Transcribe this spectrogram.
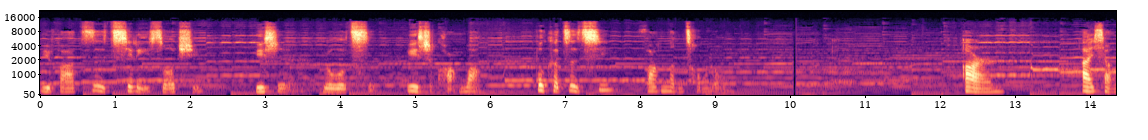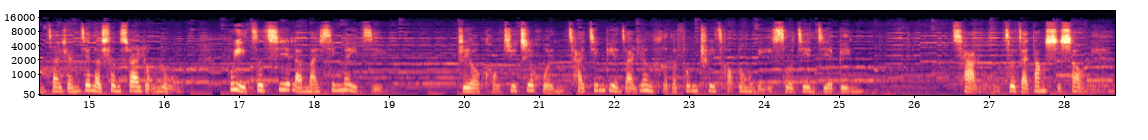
愈发自欺里索取，于是如此，愈是狂妄。不可自欺，方能从容。二，安享在人间的盛衰荣辱，不以自欺来瞒心昧己。只有恐惧之魂，才惊变在任何的风吹草动里，所见皆冰。恰如就在当时少年，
